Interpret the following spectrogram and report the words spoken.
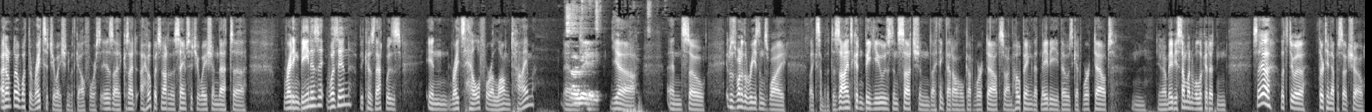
I don't know what the right situation with Gall Force is, because I, I, hope it's not in the same situation that uh, Riding Bean is was in, because that was in Wright's hell for a long time. And, So really, Yeah, and so it was one of the reasons why, like some of the designs couldn't be used and such, and I think that all got worked out. So I'm hoping that maybe those get worked out. And, you know, maybe someone will look at it and say, "Yeah, let's do a 13 episode show,"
